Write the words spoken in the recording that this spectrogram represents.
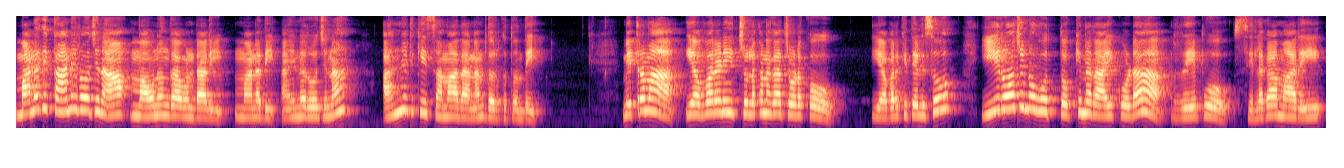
మనది కాని రోజున మౌనంగా ఉండాలి. మనది అయిన రోజున అన్నిటికీ సమాధానం దొరుకుతుంది. మిత్రమా ఎవరిని చులకనగా చూడకు. ఎవరికి తెలుసు? ఈరోజు నువ్వు తొక్కిన రాయి కూడా రేపు శిలగా మారి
